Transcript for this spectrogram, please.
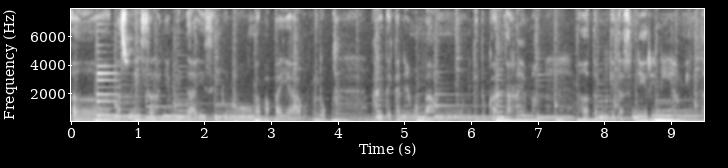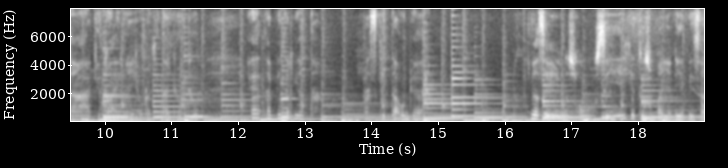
uh, maksudnya istilahnya minta izin dulu nggak apa-apa ya untuk kritikan yang membangun sendiri nih yang minta gitu. Akhirnya ya udah kita jujur. Eh tapi ternyata pas kita udah ngasihin solusi gitu supaya dia bisa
